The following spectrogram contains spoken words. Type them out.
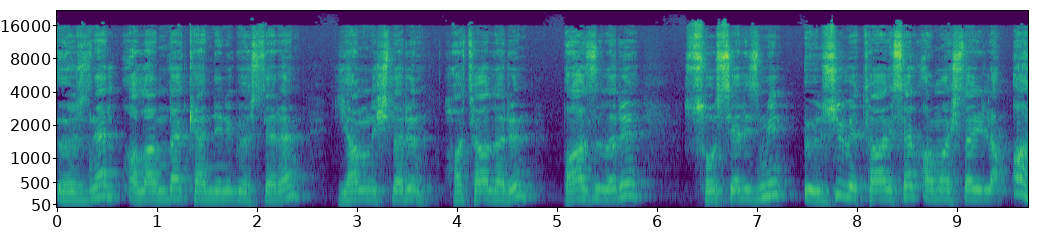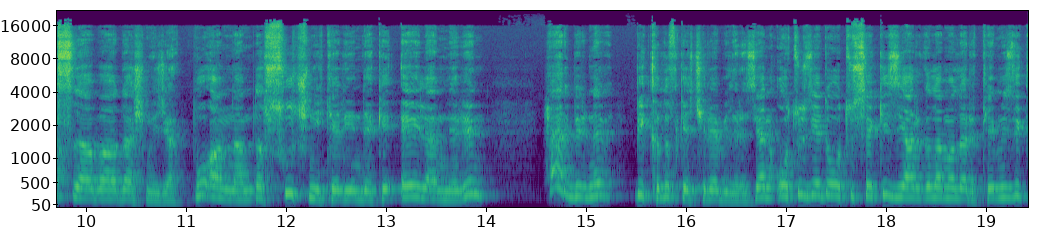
öznel alanda kendini gösteren yanlışların, hataların bazıları sosyalizmin özü ve tarihsel amaçlarıyla asla bağdaşmayacak. Bu anlamda suç niteliğindeki eylemlerin her birine bir kılıf geçirebiliriz. Yani 37-38 yargılamaları, temizlik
